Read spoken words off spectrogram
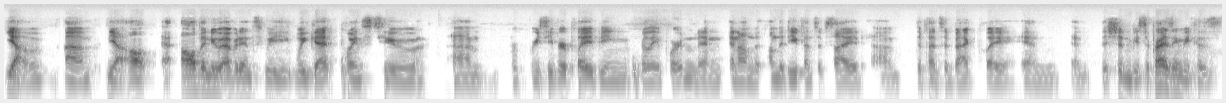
Yeah. Um, yeah. All all the new evidence we we get points to um, receiver play being really important, and and on the on the defensive side, um, defensive back play, and and this shouldn't be surprising because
